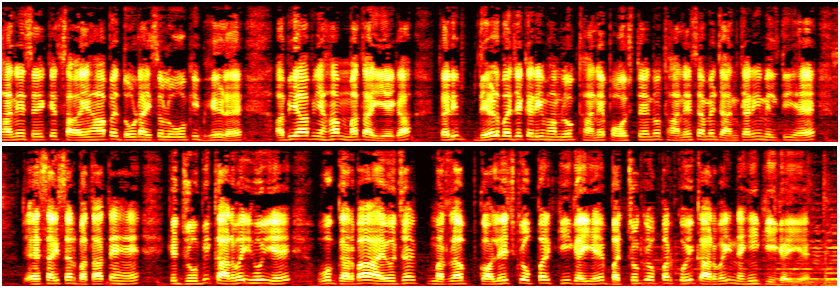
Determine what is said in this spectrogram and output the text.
थाने से कि यहाँ पे दो ढाई सौ लोगों की भीड़ है। अभी आप यहाँ मत आइएगा। करीब डेढ़ बजे करीब हम लोग थाने पहुँचते हैं। तो थाने से हमें जानकारी मिलती है। एस आई सर बताते हैं कि जो भी कार्रवाई हुई है, वो गरबा आयोजन मतलब कॉलेज के ऊपर की गई है। बच्चों के ऊपर कोई कार्रवाई नहीं की गई है।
